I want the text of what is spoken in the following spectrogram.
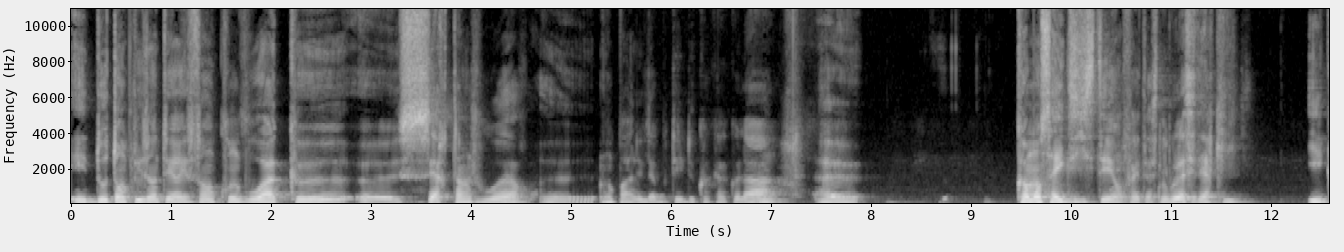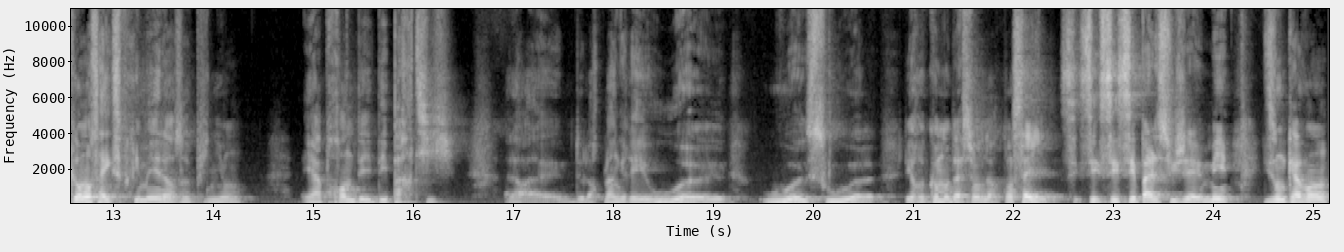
et d'autant plus intéressant qu'on voit que euh, certains joueurs, on parlait de la bouteille de Coca-Cola, Mm. commencent à exister en fait à ce niveau-là, c'est-à-dire qu'ils ils commencent à exprimer leurs opinions et à prendre des, des partis, alors euh, de leur plein gré ou euh, ou euh, sous euh, les recommandations de leurs conseils. C'est- pas le sujet, mais disons qu'avant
